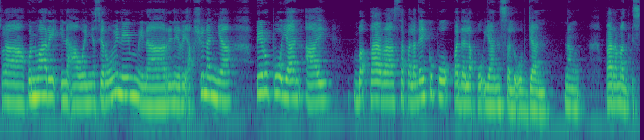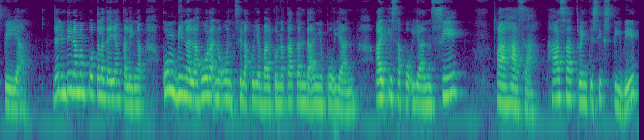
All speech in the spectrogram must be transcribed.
Ah, kunwari, inaaway niya si Ruinim, rinire-reactionan niya. Pero po yan ay para sa palagay ko po, padala po yan sa loob dyan ng, para mag-espeya. Dahil hindi naman po talaga yan kalingap. Kung binalahura noon sila Kuya Bal, kung natatandaan niyo po yan, ay isa po yan si ah, Hasa. Hasa 26 TV.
